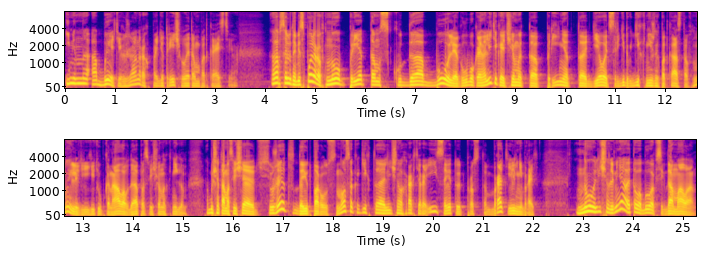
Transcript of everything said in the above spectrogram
Именно об этих жанрах пойдет речь в этом подкасте. Абсолютно без спойлеров, но при этом с куда более глубокой аналитикой, чем это принято делать среди других книжных подкастов, ну или YouTube-каналов, да, посвященных книгам. Обычно там освещают сюжет, дают пару сносок каких-то личного характера и советуют просто брать или не брать. Но лично для меня этого было всегда мало.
